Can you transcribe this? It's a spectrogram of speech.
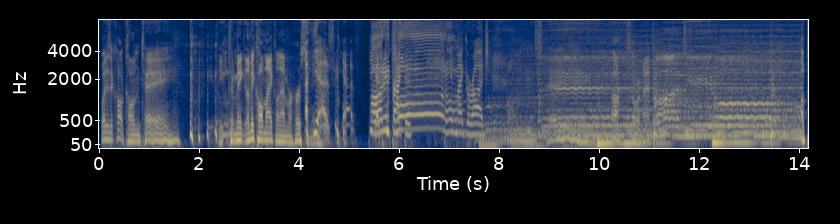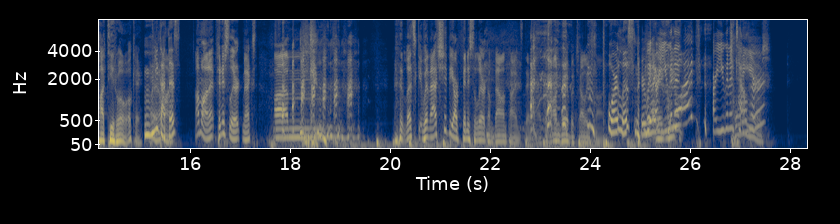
What is it called? Conte. You make- let me call Michael and I'm rehearsing. Yes, yes. You guys can practice in my garage. Oh, so romantic. A patiro. Okay. Mhm, All right, you I'm got this. it. I'm on it. Finish the lyric next. Um, let's get. Well, that should be our finish the lyric on Valentine's Day, like Andrea Bocelli song. Poor listener. Wait, Like, are you gonna What? are you gonna 20 tell her?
